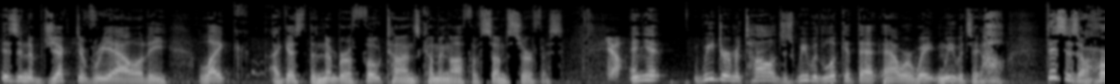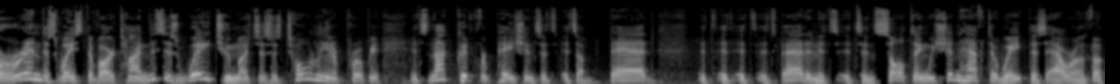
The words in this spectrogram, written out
is an objective reality, like, I guess, the number of photons coming off of some surface. Yeah. And yet, we dermatologists, we would look at that hour wait and we would say, oh, this is a horrendous waste of our time. This is way too much. This is totally inappropriate. It's not good for patients. It's, it's a bad it's it's it's bad and it's it's insulting. We shouldn't have to wait this hour on the phone.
